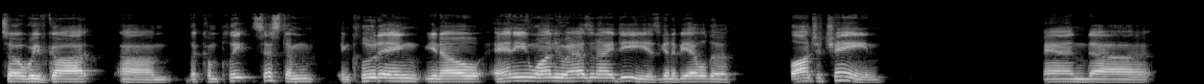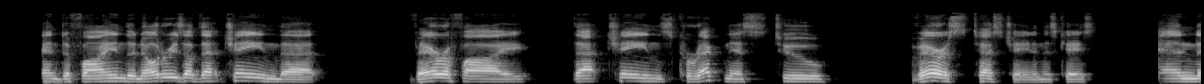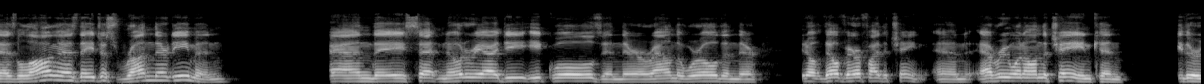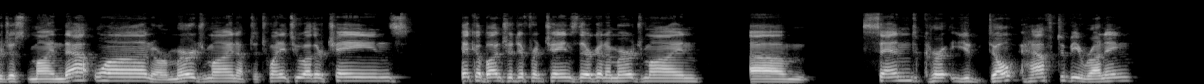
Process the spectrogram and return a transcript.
so we've got um, the complete system including you know anyone who has an id is going to be able to launch a chain and uh, and define the notaries of that chain that verify that chain's correctness to Verus test chain in this case. And as long as they just run their daemon and they set notary ID equals and they're around the world and they're, you know, they'll verify the chain and everyone on the chain can either just mine that one or merge mine up to 22 other chains, pick a bunch of different chains they're going to merge mine. Um, send, you don't have to be running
